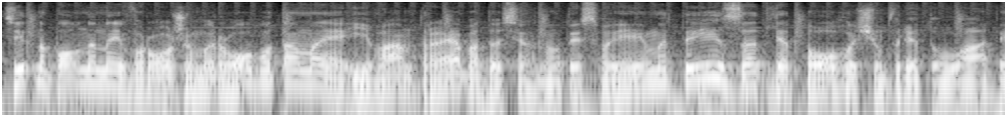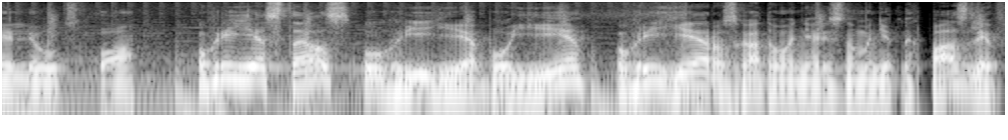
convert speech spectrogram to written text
Світ наповнений ворожими роботами, і вам треба досягнути своєї мети задля того, щоб врятувати людство. У грі є стелс, у грі є бої, у грі є розгадування різноманітних пазлів.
